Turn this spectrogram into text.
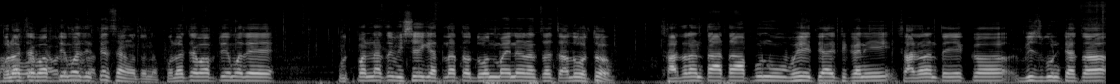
फुलाच्या बाबतीमध्ये तेच सांगतो ना. फुलाच्या बाबतीमध्ये उत्पन्नाचा विषय घेतला तर दोन महिन्यानंतर चालू होतं. साधारणतः आता आपण उभे त्या ठिकाणी साधारणतः एक वीस गुंठ्याचा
